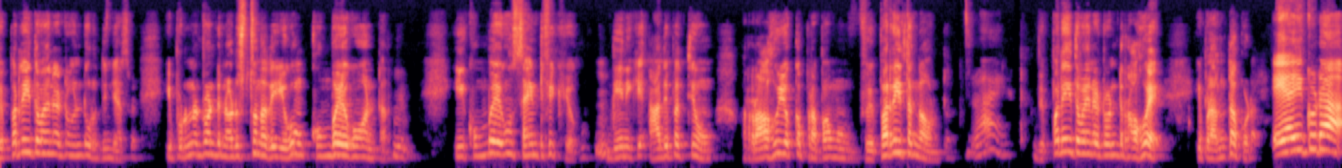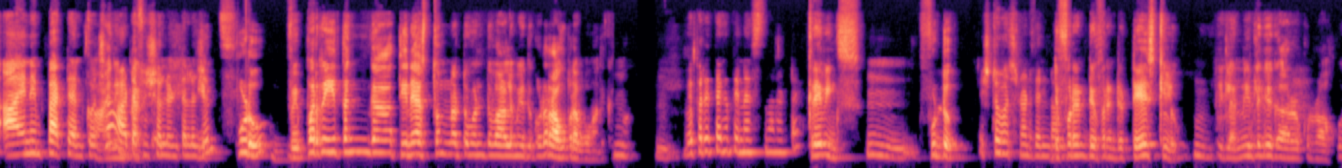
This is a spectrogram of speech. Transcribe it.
విపరీతమైనటువంటి వృద్ధిని చేస్తాడు. ఇప్పుడు ఉన్నటువంటి నడుస్తున్నది యుగం కుంభయుగం అంటారు. ఈ కుంభయుగం సైంటిఫిక్ యుగం. దీనికి ఆధిపత్యం రాహు యొక్క ప్రభావం విపరీతంగా ఉంటుంది. విపరీతమైనటువంటి రాహువే ఇప్పుడు అంతా కూడా ఏఐ కూడా ఆయన ఇంపాక్ట్ అనుకోవచ్చు. ఆర్టిఫిషియల్ ఇంటెలిజెన్స్ ఇప్పుడు విపరీతంగా తినేస్తున్నటువంటి వాళ్ళ మీద కూడా రాహు ప్రభావం అధికం. విపరీతంగా తినేస్తున్నారంటే? క్రేవింగ్స్. ఫుడ్ ఇష్టం వచ్చినట్టు డిఫరెంట్ డిఫరెంట్ టేస్ట్లు. ఇట్లన్నింటికి రాహు.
